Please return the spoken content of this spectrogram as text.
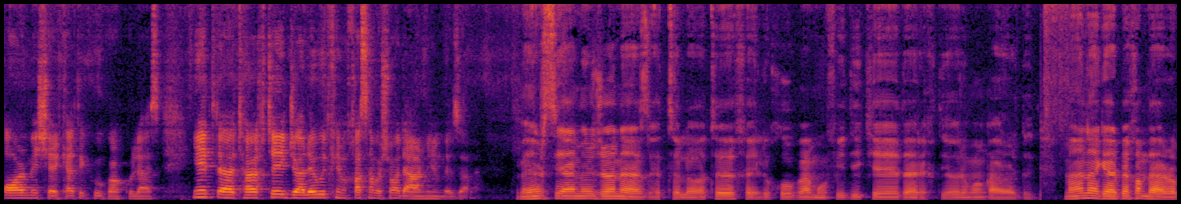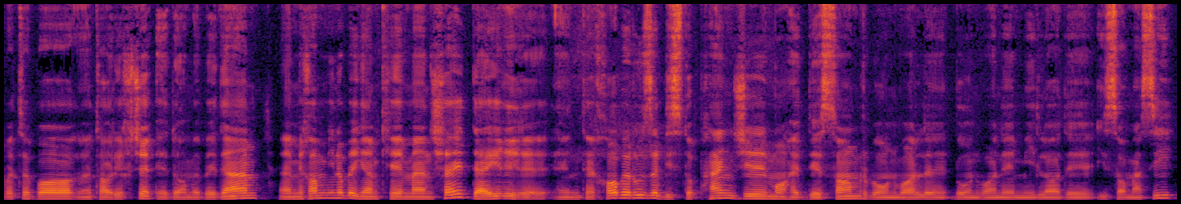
آرم شرکت کوکاکولا است. این تاریخچه جالب بود که می‌خواستم با شما در میون بذارم. مرسی امیر جان از اطلاعات خیلی خوب و مفیدی که در اختیارمون قرار دادی. من اگر بخوام در رابطه با تاریخچه ادامه بدم می‌خوام اینو بگم که منشأ دقیق انتخاب روز 25 ماه دسامبر به عنوان به عنوان میلاد عیسی مسیح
